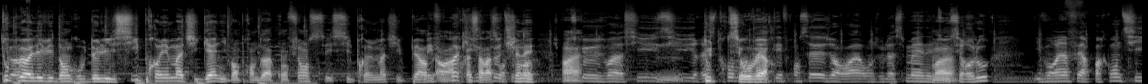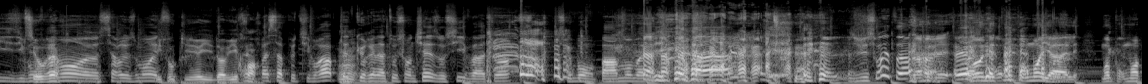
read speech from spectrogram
tout, peut aller vite dans le groupe de Lille. Si le premier match ils gagnent, ils vont prendre de la confiance. Et si le premier match ils perdent, après ça va s'enchaîner. Je pense que si, si mmh. reste trop mentalité genre on joue la semaine et tout, c'est relou ils vont rien faire. Par contre, s'ils y vont vraiment euh, sérieusement et il faut qu'ils ils doivent y croire. Pas ça petit bras. Peut-être mm. que Renato Sanchez aussi va, tu vois. parce que bon, apparemment, ma vie. je lui souhaite. Hein. Honnêtement, pour moi, y a, moi, pour moi,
